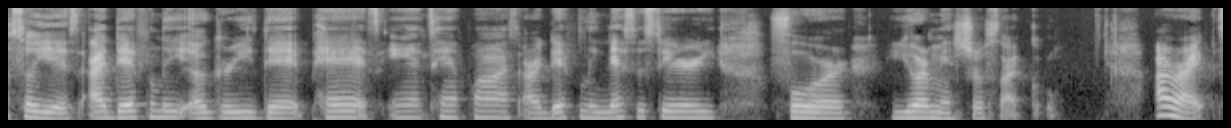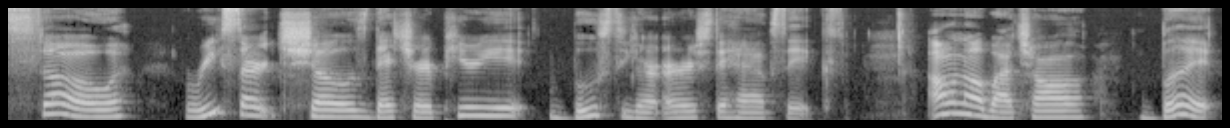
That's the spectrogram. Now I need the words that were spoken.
So yes, I definitely agree that pads and tampons are definitely necessary for your menstrual cycle. All right. So, Research shows that your period boosts your urge to have sex. I don't know about y'all, but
